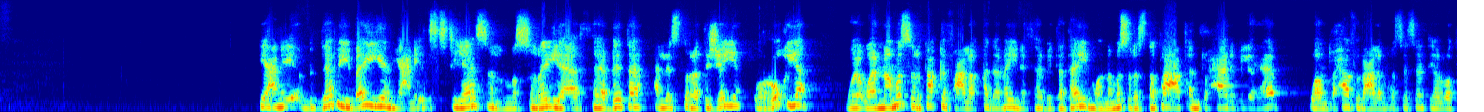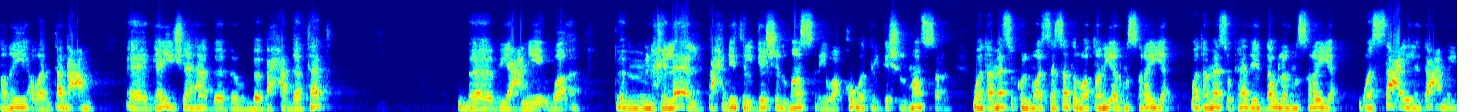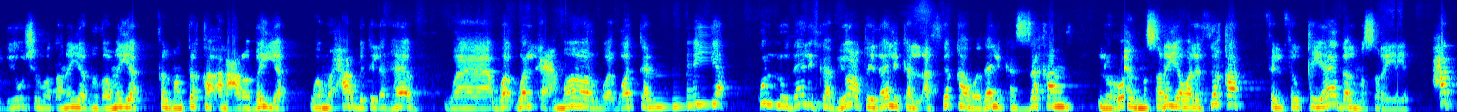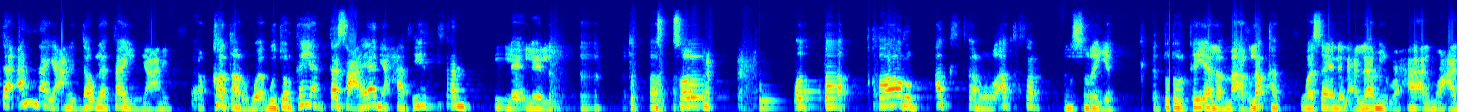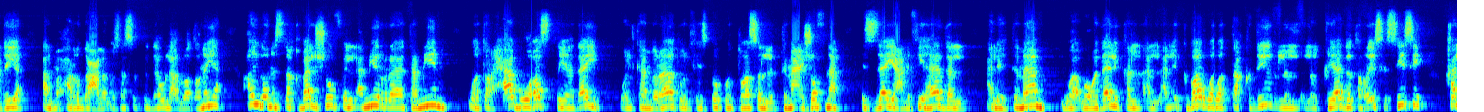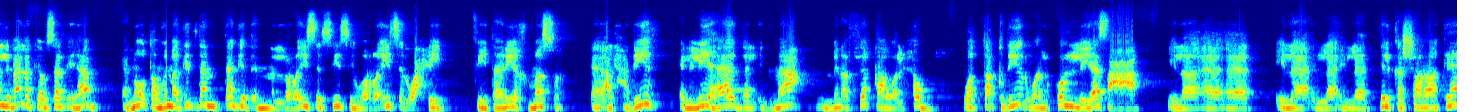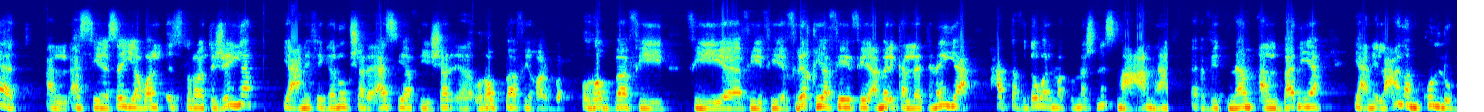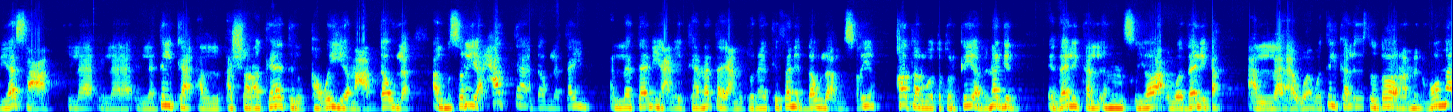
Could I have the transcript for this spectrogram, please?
يعني ده بيبين يعني السياسة المصرية الثابتة الاستراتيجية والرؤية وأن مصر تقف على قدمين ثابتتين وأن مصر استطاعت أن تحارب الإرهاب وأن تحافظ على مؤسساتها الوطنية وأن تدعم جيشها بحدثات يعني من خلال تحديث الجيش المصري وقوة الجيش المصري وتماسك المؤسسات الوطنية المصرية وتماسك هذه الدولة المصرية والسعي لدعم الجيوش الوطنية النظامية في المنطقة العربية ومحاربة الإرهاب والإعمار والتنمية كل ذلك بيعطي ذلك الثقة وذلك الزخم للروح المصرية وللثقة في القيادة المصرية. حتى أن يعني الدولتين يعني قطر وتركيا تسعيان حثيثا للتصالح والتقارب أكثر وأكثر مصريه تركيا لما أغلقت وسائل الإعلام المعادية المحرضة على مؤسسة الدولة الوطنية أيضا استقبال شوف الأمير تميم وترحابه وسط يديه والكاميرات والفيسبوك والتواصل الاجتماعي. شفنا إزاي يعني في هذا الاهتمام وذلك الإكبار والتقدير للقيادة الرئيس السيسي. خلي بالك يا أستاذ إيهاب نقطه مهمة جدا تجد إن الرئيس السيسي هو الرئيس الوحيد في تاريخ مصر الحديث اللي ليه هذا الإجماع من الثقة والحب والتقدير والكل يسعى إلى إلى إلى إلى تلك الشراكات السياسيه والإستراتيجية يعني في جنوب شرق آسيا في شرق أوروبا في غرب أوروبا في في في في إفريقيا في في أمريكا اللاتينية حتى في دول ما كناش نسمع عنها فيتنام ألبانيا. يعني العالم كله بيسعى إلى إلى إلى تلك الشراكات القوية مع الدولة المصرية حتى الدولتين اللتان يعني كانتا يعني تناكفان الدولة المصرية قطر وتركيا بنجد ذلك الانصياع وذلك وتلك الاستدارة منهما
